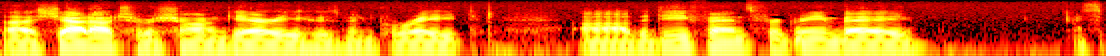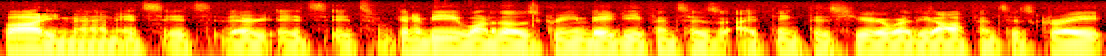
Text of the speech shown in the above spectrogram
Uh, shout out to Rashan Gary, who's been great. Uh, the defense for Green Bay, spotty man. It's it's there. It's it's going to be one of those Green Bay defenses. I think this year where the offense is great,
